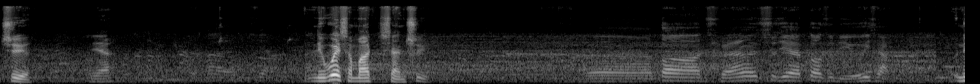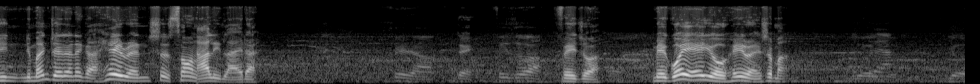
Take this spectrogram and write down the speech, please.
去。去。你呢？你为什么想去？呃，到全世界到处旅游一下。你你们觉得那个黑人是从哪里来的？对，非洲啊，非洲啊。美国也有黑人是吗？有有有，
